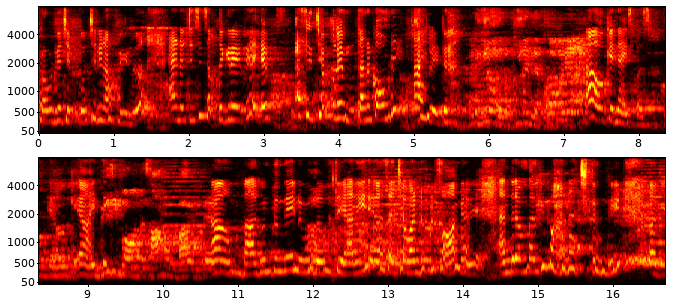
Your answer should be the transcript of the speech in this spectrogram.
ప్రౌడ్గా చెప్పుకోవచ్చని నా ఫీల్ అండ్ వచ్చేసి సప్తగిరి అయితే అసలు చెప్పలేము. తన కామెడీ హైలైట్ ఓకే నైస్ బస్ ఓకే బాగుంటుంది. నువ్వు నవ్వుతే అది సచ్ వండర్ఫుల్ సాంగ్ అది. అందరు అమ్మాయిలకి బాగా నచ్చుతుంది. ఓకే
